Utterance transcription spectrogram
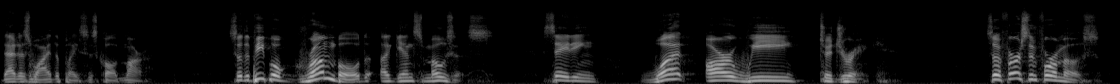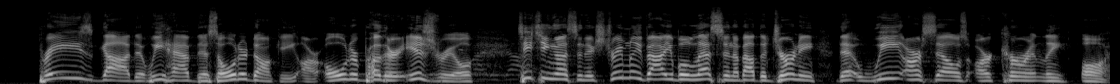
That is why the place is called Marah. So the people grumbled against Moses, stating, What are we to drink? So, first and foremost, praise God that we have this older donkey, our older brother Israel, teaching us an extremely valuable lesson about the journey that we ourselves are currently on.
